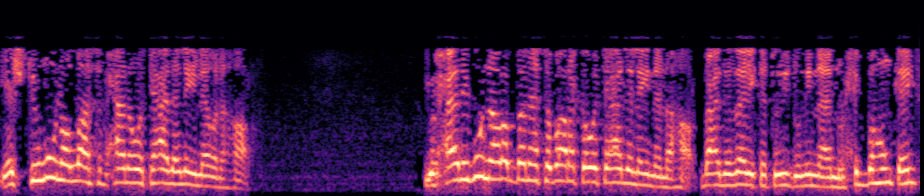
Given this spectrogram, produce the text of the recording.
يشتمون الله سبحانه وتعالى ليل ونهار. يحاربون ربنا تبارك وتعالى ليل نهار. بعد ذلك تريد منا أن نحبهم كيف؟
